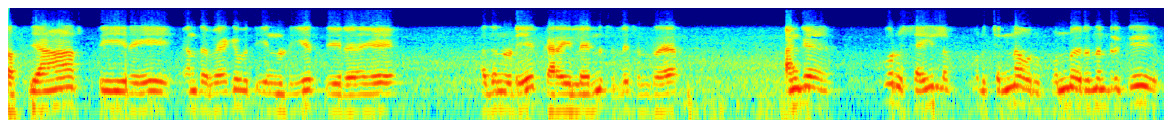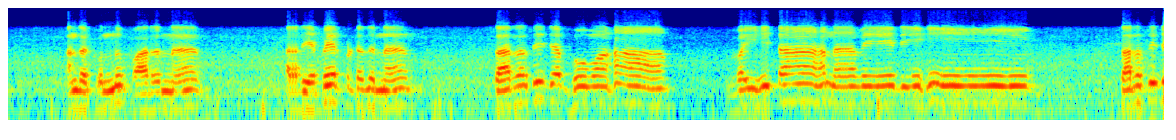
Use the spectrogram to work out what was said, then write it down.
வச்சுண்டு தீரே அந்த வேகவதியினுடைய தீரே அதனுடைய கரையிலன்னு சொல்லி சொல்ற அங்க ஒரு சைல ஒரு சின்ன ஒரு பொண்ணு இருந்துருக்கு அந்த பொண்ணு பாருன்னு அது எப்பேற்பட்டதுன்னு? சரசிஜ பூமஹா வைஹிதான வேதிஹி. சரசிஜ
